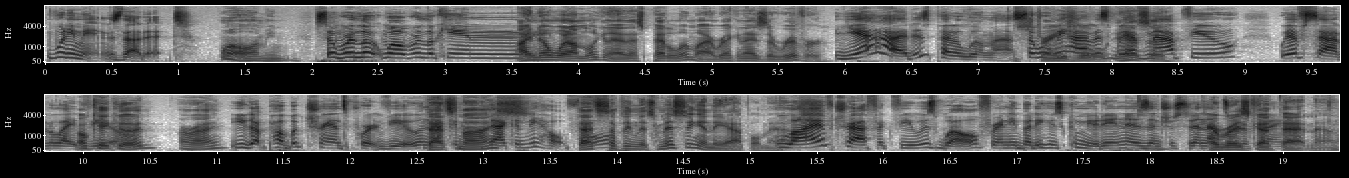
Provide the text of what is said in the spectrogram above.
what do you mean? Is that it? Well, I mean, So we're lo- well, we're looking. I know what I'm looking at. That's Petaluma. I recognize the river. Yeah, it is Petaluma. So what we have is we have map view, we have satellite view. Okay, good. All right. You got public transport view, and That's that can, nice. That can be helpful. That's something that's missing in the Apple Maps. Live traffic view as well for anybody who's commuting and is interested in that. Everybody's sort of got thing. that now.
